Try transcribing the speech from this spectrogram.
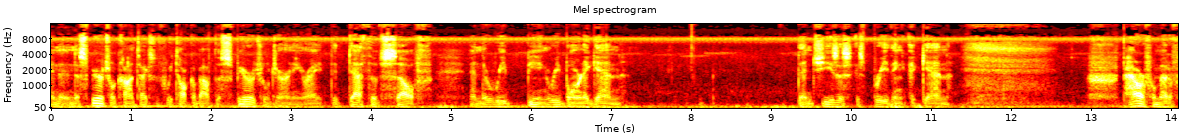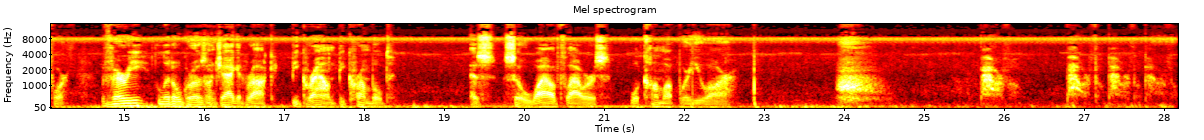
the, in the spiritual context, if we talk about the spiritual journey, right? The death of self and the re, being reborn again, then Jesus is breathing again. Powerful metaphor. Very little grows on jagged rock. Be ground, be crumbled, as so wildflowers will come up where you are. Whew. Powerful, powerful, powerful, powerful.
